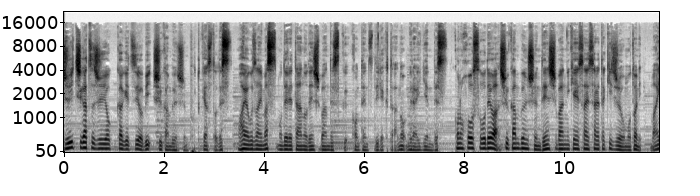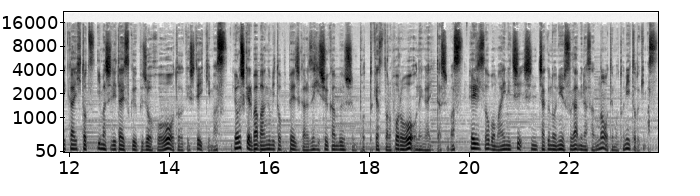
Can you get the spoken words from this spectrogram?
11月14日月曜日、週刊文春ポッドキャストです。おはようございます。モデレーターの電子版デスク、コンテンツディレクターの村井源です。この放送では、週刊文春電子版に掲載された記事をもとに、毎回一つ、今知りたいスクープ情報をお届けしていきます。よろしければ番組トップページからぜひ週刊文春ポッドキャストのフォローをお願いいたします。平日ほぼ毎日、新着のニュースが皆さんのお手元に届きます。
